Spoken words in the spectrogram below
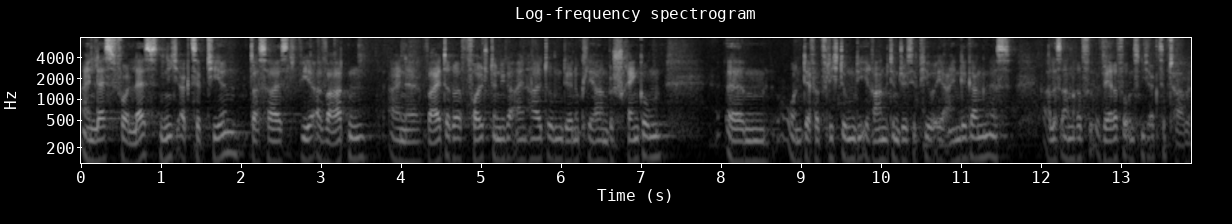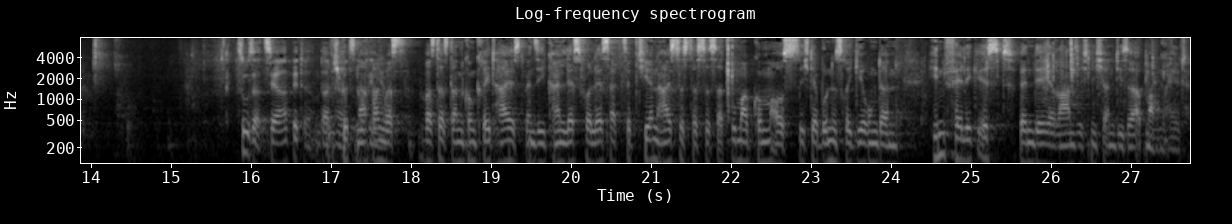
ein Less for Less nicht akzeptieren. Das heißt, wir erwarten eine weitere vollständige Einhaltung der nuklearen Beschränkungen ähm, und der Verpflichtungen, die Iran mit dem JCPOA eingegangen ist. Alles andere wäre für uns nicht akzeptabel. Zusatz, ja, bitte. Darf ich kurz nachfragen, was, was das dann konkret heißt? Wenn Sie kein Less for Less akzeptieren, heißt das, dass das Atomabkommen aus Sicht der Bundesregierung dann hinfällig ist, wenn der Iran sich nicht an diese Abmachung hält?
